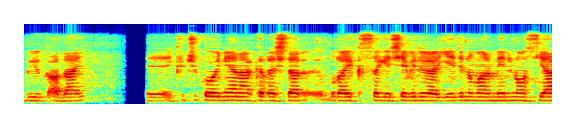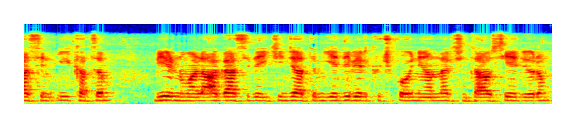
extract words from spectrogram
büyük aday. Ee, küçük oynayan arkadaşlar burayı kısa geçebilirler. 7 numara Merinos Yasin ilk atım. 1 numaralı Agassi ikinci atım. 7-1 küçük oynayanlar için tavsiye ediyorum.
